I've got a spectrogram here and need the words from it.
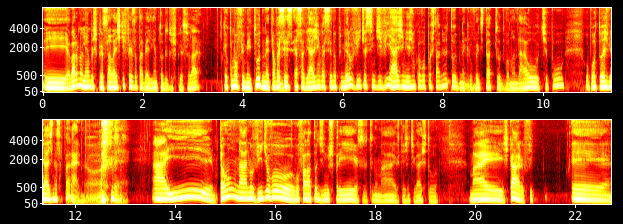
E agora eu não lembro os preços. A Laís que fez a tabelinha toda dos preços lá. Porque como eu filmei tudo, né? Então vai ser essa viagem vai ser meu primeiro vídeo assim de viagem mesmo que eu vou postar no YouTube, né? Que eu vou editar tudo, vou mandar o tipo o Porto as viagens nessa parada. Ó. É. Aí, então na, no vídeo eu vou, eu vou falar todinho os preços e tudo mais que a gente gastou. Mas, cara, eu fi- é,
